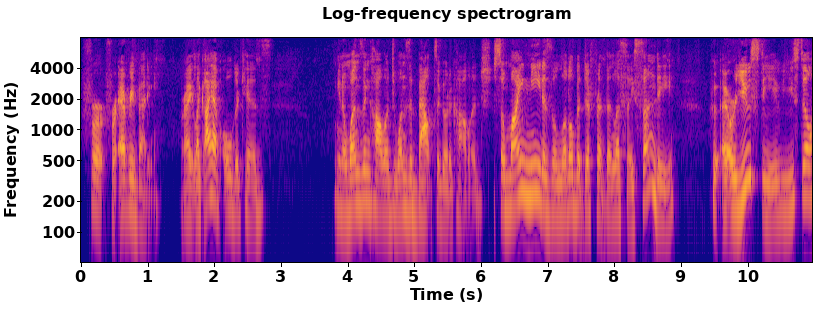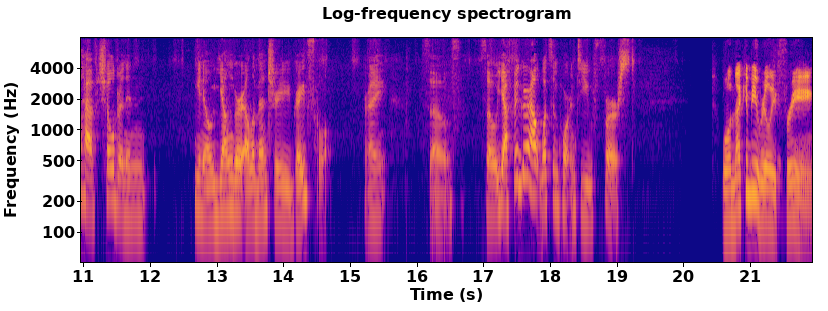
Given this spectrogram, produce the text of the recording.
for for everybody, right? Like I have older kids. You know, one's in college, one's about to go to college. So my need is a little bit different than let's say Sunday who, or you Steve, you still have children in you know, younger elementary grade school, right? So so yeah, figure out what's important to you first. Well, and that can be really freeing.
